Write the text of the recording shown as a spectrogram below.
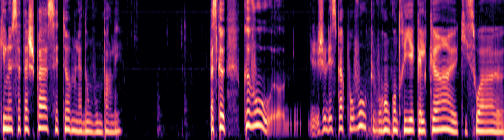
qu'il ne s'attache pas à cet homme-là dont vous me parlez. Parce que que vous, je l'espère pour vous, que vous rencontriez quelqu'un euh, qui soit euh,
